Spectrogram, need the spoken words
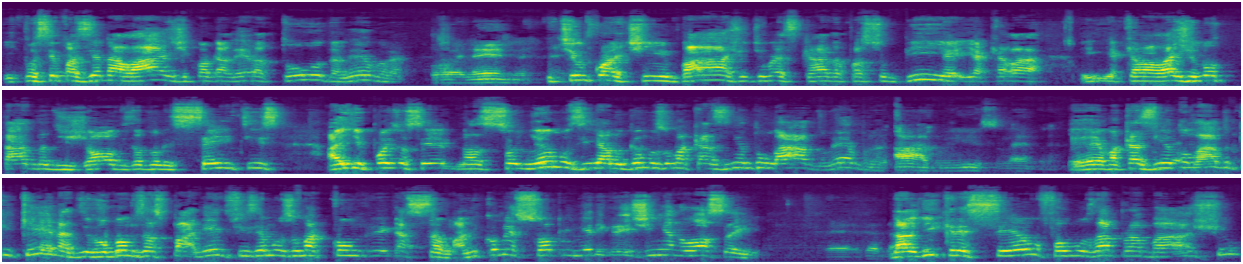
e que você fazia na laje com a galera toda, lembra? Foi, lembra. Tinha um quartinho embaixo, tinha uma escada para subir, e aquela, e aquela laje lotada de jovens, adolescentes. Aí depois você, nós sonhamos e alugamos uma casinha do lado, lembra? Ah, isso, lembra. É, uma casinha do lado pequena, derrubamos as paredes, fizemos uma congregação. Ali começou a primeira igrejinha nossa aí. Dali cresceu, fomos lá para baixo,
